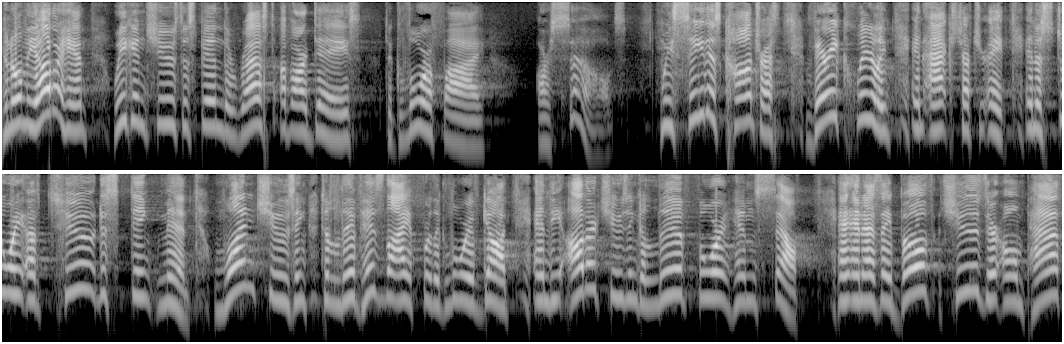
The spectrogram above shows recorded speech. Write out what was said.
And on the other hand, we can choose to spend the rest of our days to glorify ourselves. We see this contrast very clearly in Acts chapter 8 in the story of two distinct men, one choosing to live his life for the glory of God, and the other choosing to live for himself. And, and as they both choose their own path,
